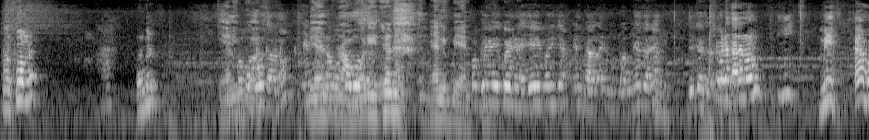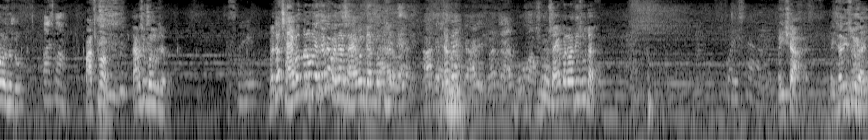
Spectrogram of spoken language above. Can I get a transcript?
તો ઓળખું અમને? બરોબર? એની. બેન રામોડી છે ને એની બેન. બેટા તારું નામ? મિત. કયા ભણું છું તું? પાંચમા. તારે શું બનવું છે? બધા સાહેબ જ બનવું છે ને? બધા સાહેબ ધ્યાન બનવું છે. શું સાહેબ બનવાથી શું થાય? પૈસા. પૈસાથી શું થાય?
